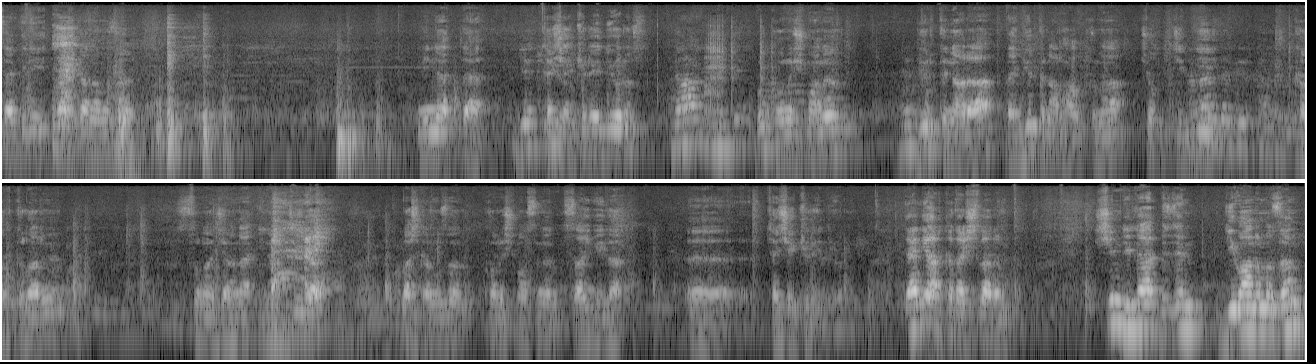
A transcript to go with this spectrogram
sevgili başkanımızı minnetle teşekkür ediyoruz. Bu konuşmanın Gürpınar'a ve Gürpınar halkına çok ciddi katkıların sunacağına inancıyla başkanımızın konuşmasını saygıyla e, teşekkür ediyorum. Değerli arkadaşlarım, şimdi de bizim divanımızın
